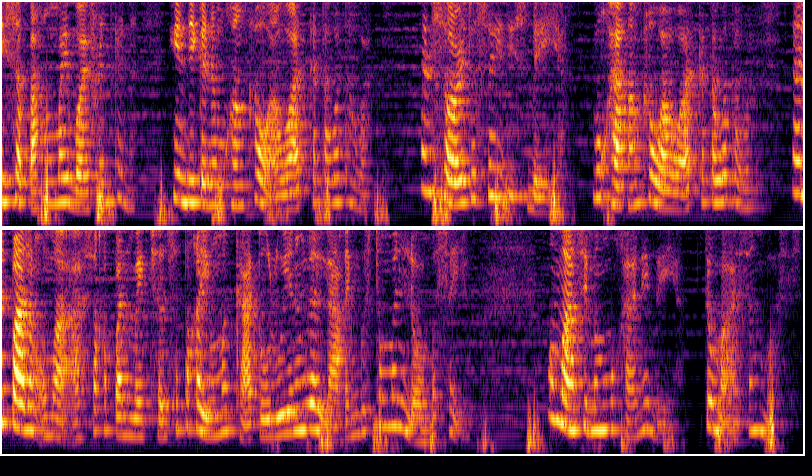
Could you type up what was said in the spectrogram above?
Isa pa kung may boyfriend ka na. Hindi ka na mukhang kawawa at katawa-tawa. I'm sorry to say this, Bea. Mukha kang kawawa at katawa-tawa. Dahil parang umaasa ka pa na may tsansa pa kayong magkatuluyan ng lalaking gustong manloko sa'yo. Umasim ang mukha ni Bea. Tumaas ang boses.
